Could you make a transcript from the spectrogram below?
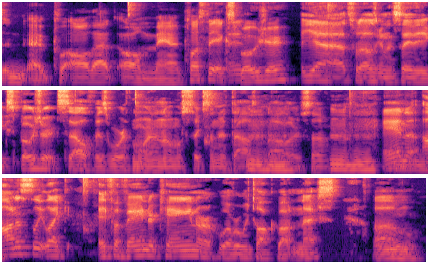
uh, all that. Oh man! Plus the exposure. Yeah, that's what I was gonna say. The exposure itself is worth more than almost six hundred thousand dollars. So. Mm-hmm. And honestly, like if Evander Kane or whoever we talk about next um,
